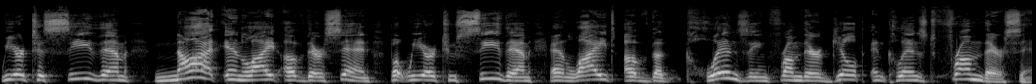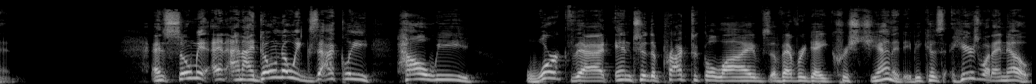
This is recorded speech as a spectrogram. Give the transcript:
We are to see them not in light of their sin, but we are to see them in light of the cleansing from their guilt and cleansed from their sin. And so many, and, and I don't know exactly how we work that into the practical lives of everyday Christianity. Because here's what I know.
